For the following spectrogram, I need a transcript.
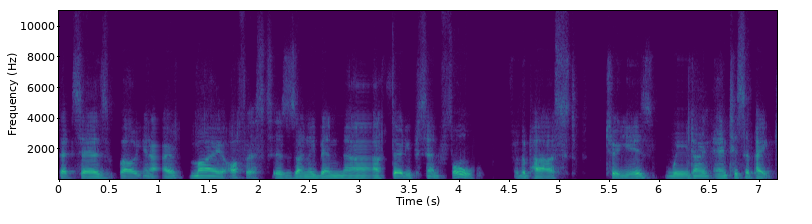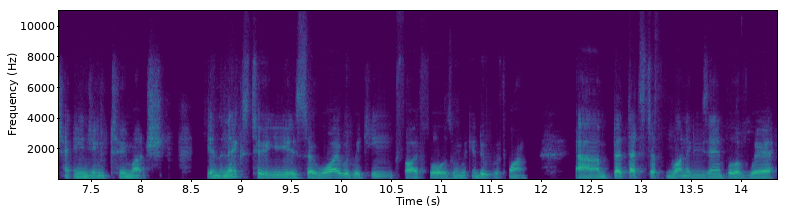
that says, well, you know, my office has only been uh, 30% full for the past two years. We don't anticipate changing too much in the next two years. So why would we keep five floors when we can do it with one? Um, but that's just one example of where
